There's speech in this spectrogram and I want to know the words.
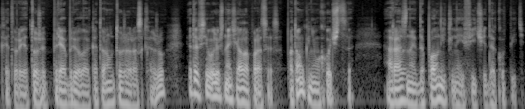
который я тоже приобрел, о котором тоже расскажу, это всего лишь начало процесса. Потом к нему хочется разные дополнительные фичи докупить.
